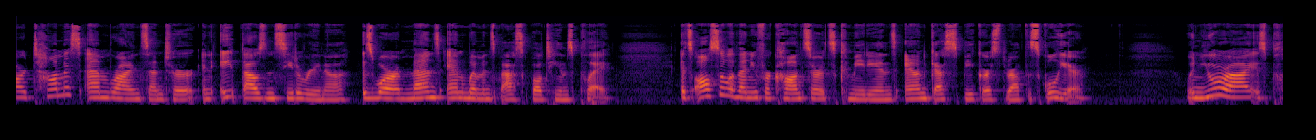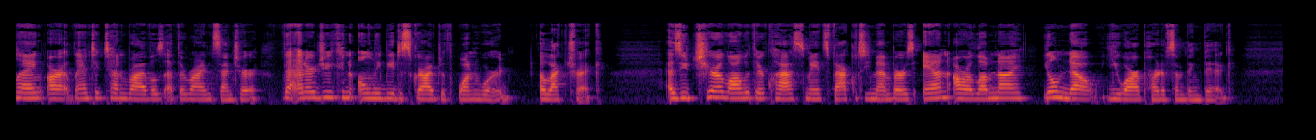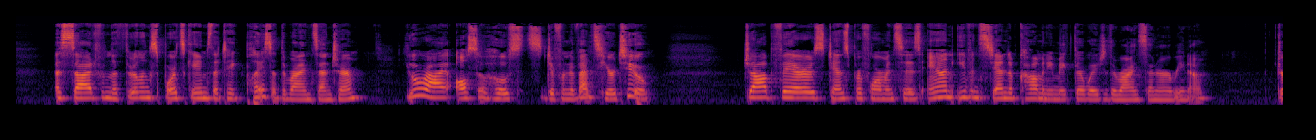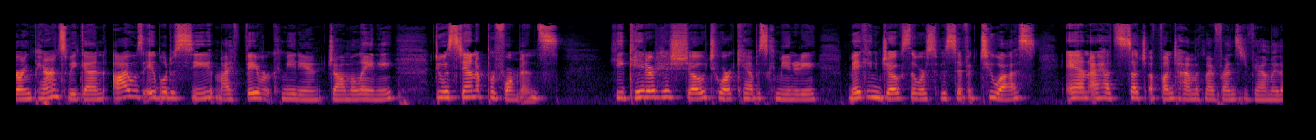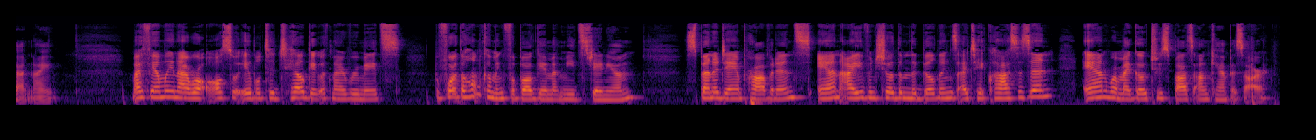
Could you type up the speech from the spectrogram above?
Our Thomas M. Ryan Center, an 8,000 seat arena, is where our men's and women's basketball teams play. It's also a venue for concerts, comedians, and guest speakers throughout the school year. When URI is playing our Atlantic 10 rivals at the Ryan Center, the energy can only be described with one word electric. As you cheer along with your classmates, faculty members, and our alumni, you'll know you are a part of something big. Aside from the thrilling sports games that take place at the Ryan Center, URI also hosts different events here too. Job fairs, dance performances, and even stand up comedy make their way to the Ryan Center Arena. During Parents Weekend, I was able to see my favorite comedian, John Mulaney, do a stand up performance. He catered his show to our campus community, making jokes that were specific to us, and I had such a fun time with my friends and family that night. My family and I were also able to tailgate with my roommates before the homecoming football game at Meade Stadium spent a day in Providence, and I even showed them the buildings I take classes in and where my go to spots on campus are.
